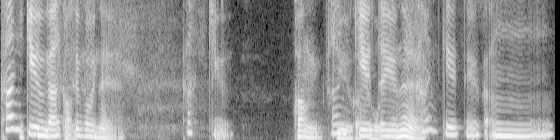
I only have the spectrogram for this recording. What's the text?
緩急がすごい。ね。緩急緩急緩がす急というか、ごいですね。緩急というか、うーん。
